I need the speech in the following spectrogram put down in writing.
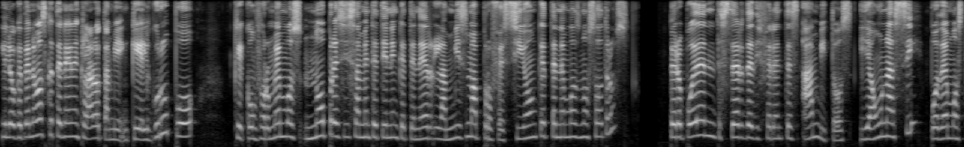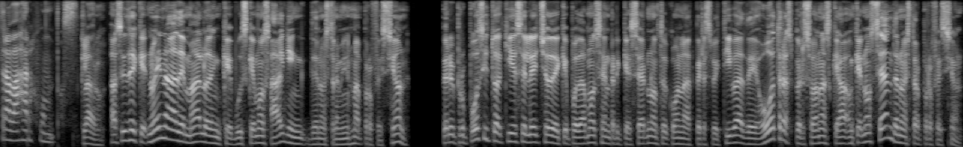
Y lo que tenemos que tener en claro también, que el grupo que conformemos no precisamente tienen que tener la misma profesión que tenemos nosotros, pero pueden ser de diferentes ámbitos y aún así podemos trabajar juntos. Claro, así de que no hay nada de malo en que busquemos a alguien de nuestra misma profesión. Pero el propósito aquí es el hecho de que podamos enriquecernos con la perspectiva de otras personas que aunque no sean de nuestra profesión.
